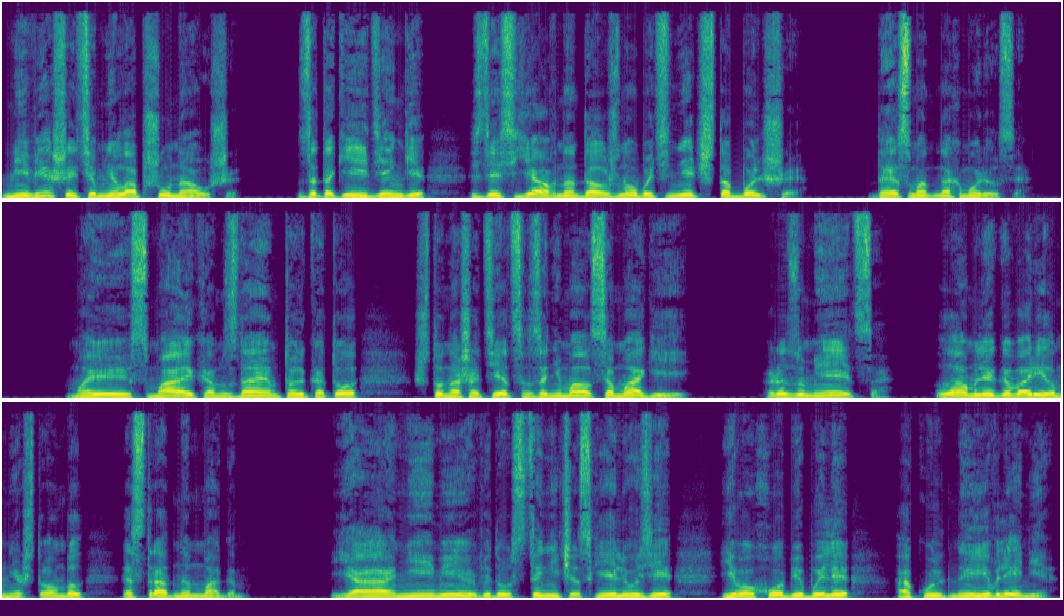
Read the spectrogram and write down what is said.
Не вешайте мне лапшу на уши. За такие деньги здесь явно должно быть нечто большее. Десмонд нахмурился. Мы с Майком знаем только то, что наш отец занимался магией. Разумеется. Ламли говорил мне, что он был эстрадным магом. Я не имею в виду сценические иллюзии, его хобби были оккультные явления.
